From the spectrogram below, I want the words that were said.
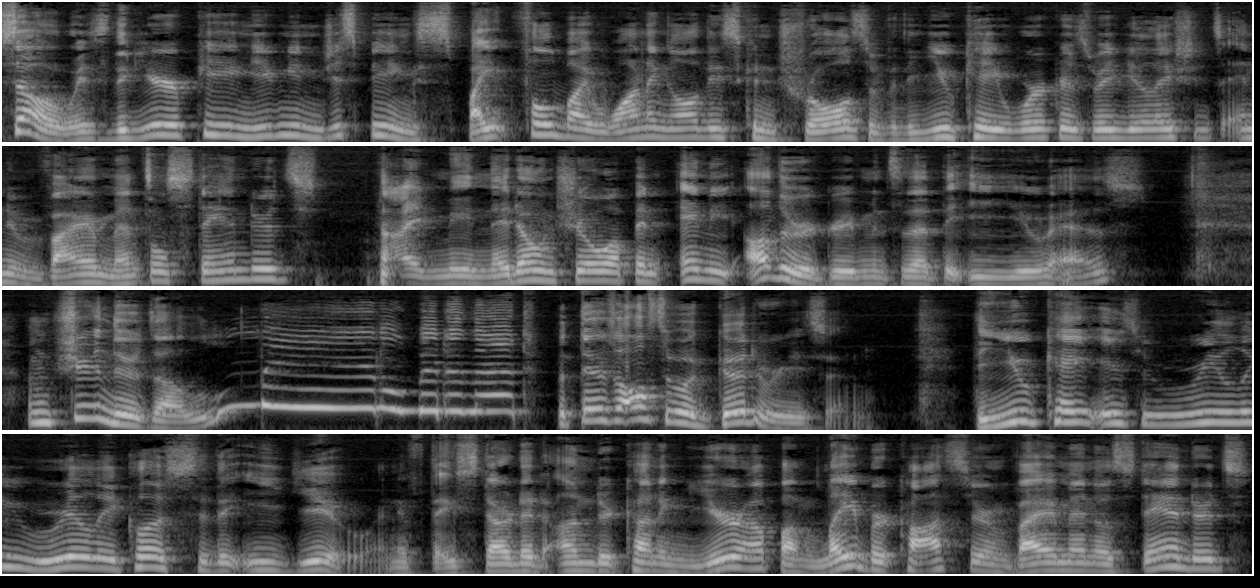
So, is the European Union just being spiteful by wanting all these controls over the UK workers' regulations and environmental standards? I mean, they don't show up in any other agreements that the EU has. I'm sure there's a little bit of that, but there's also a good reason. The UK is really, really close to the EU, and if they started undercutting Europe on labour costs or environmental standards,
